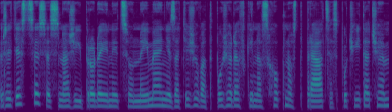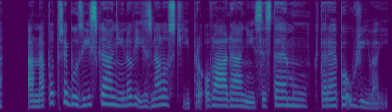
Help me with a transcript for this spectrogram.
Řetězce se snaží prodejny co nejméně zatěžovat požadavky na schopnost práce s počítačem a na potřebu získání nových znalostí pro ovládání systémů, které používají.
